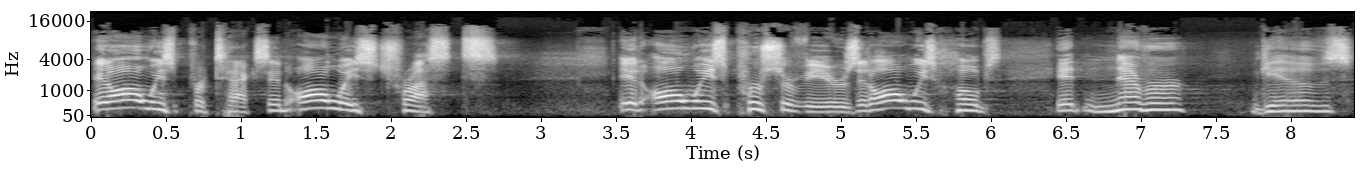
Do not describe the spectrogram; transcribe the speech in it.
It always protects. It always trusts. It always perseveres. It always hopes. It never gives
